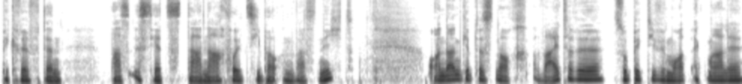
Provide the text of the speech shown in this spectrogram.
Begriff, denn was ist jetzt da nachvollziehbar und was nicht? Und dann gibt es noch weitere subjektive Mordmerkmale,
